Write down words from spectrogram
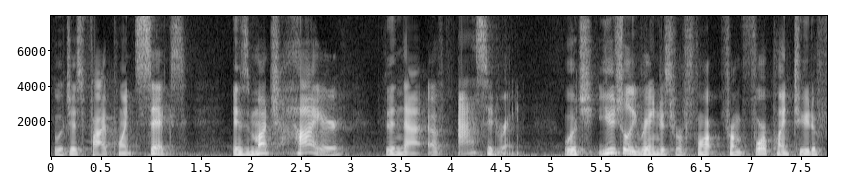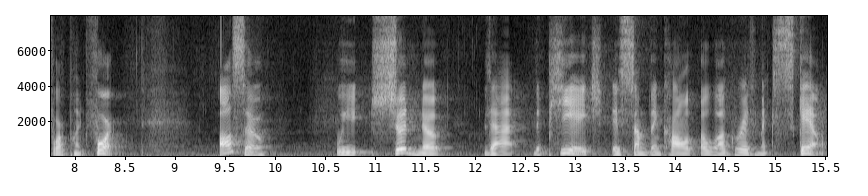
which is 5.6, is much higher than that of acid rain, which usually ranges from 4.2 to 4.4. Also, we should note that the pH is something called a logarithmic scale.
